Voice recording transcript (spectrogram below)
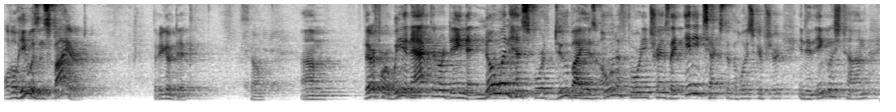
although he was inspired. There you go, Dick. So, um, therefore, we enact and ordain that no one henceforth do by his own authority translate any text of the Holy Scripture into the English tongue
